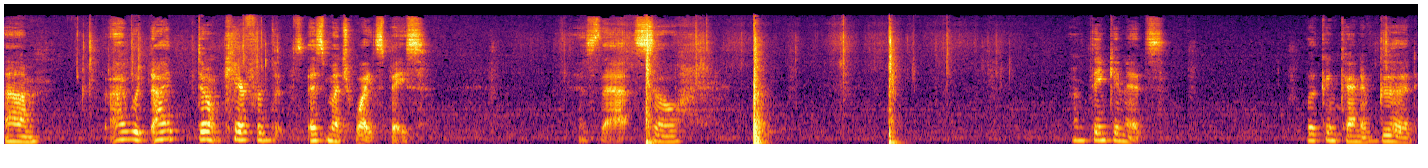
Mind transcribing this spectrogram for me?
Um, I would, I don't care for the, as much white space as that, so I'm thinking it's looking kind of good.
